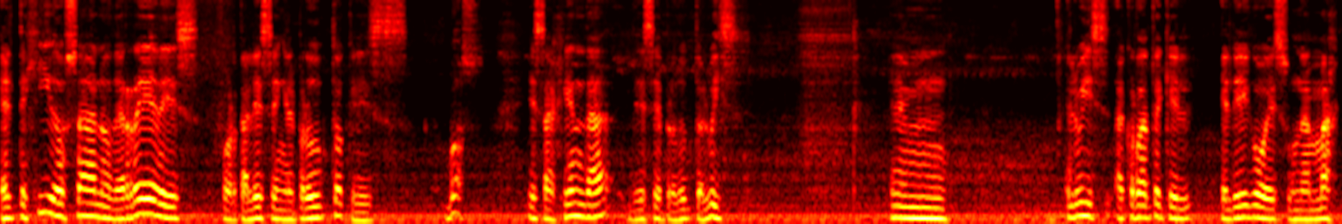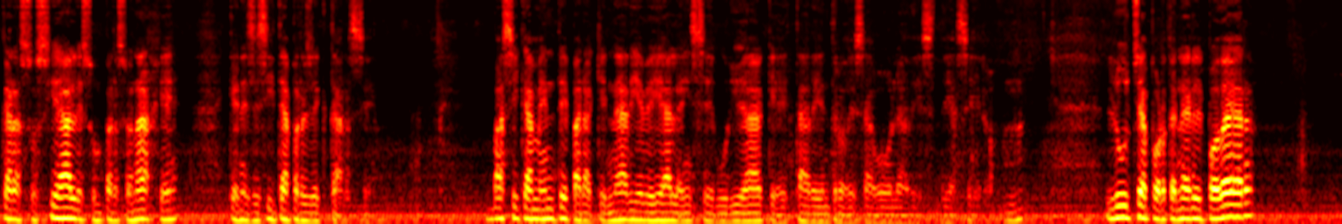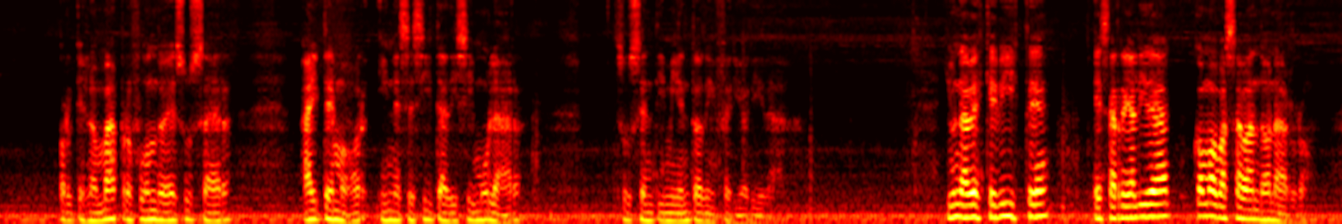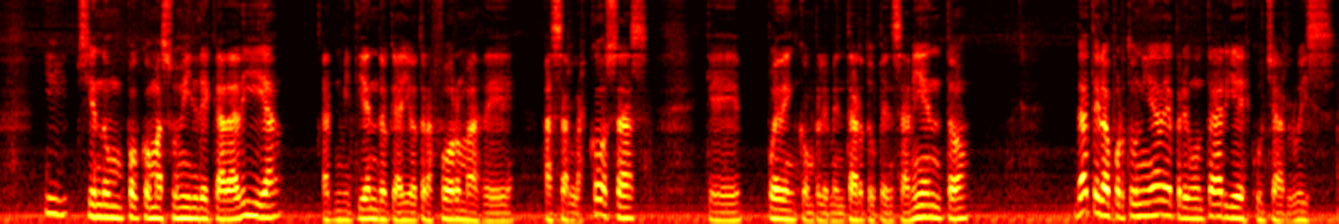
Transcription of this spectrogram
el tejido sano de redes fortalecen el producto que es vos, esa agenda de ese producto Luis. Em, Luis, acordate que el, el ego es una máscara social, es un personaje que necesita proyectarse básicamente para que nadie vea la inseguridad que está dentro de esa bola de, acero. Lucha por tener el poder, porque es lo más profundo de su ser, hay temor y necesita disimular su sentimiento de inferioridad. Y una vez que viste esa realidad, ¿cómo vas a abandonarlo? Y siendo un poco más humilde cada día, admitiendo que hay otras formas de hacer las cosas, que pueden complementar tu pensamiento. Date la oportunidad de preguntar y escuchar, Luis.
